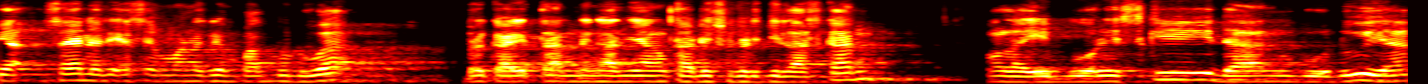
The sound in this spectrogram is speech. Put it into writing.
Ya, saya dari SMA Negeri 42 berkaitan dengan yang tadi sudah dijelaskan oleh Ibu Rizky dan Bu Dwi ya.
